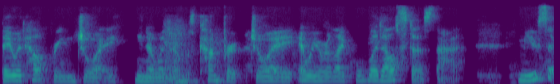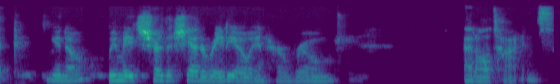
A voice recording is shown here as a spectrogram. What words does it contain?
they would help bring joy you know whether it was comfort joy. And we were like well what else does that? Music you know? We made sure that she had a radio in her room at all times.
